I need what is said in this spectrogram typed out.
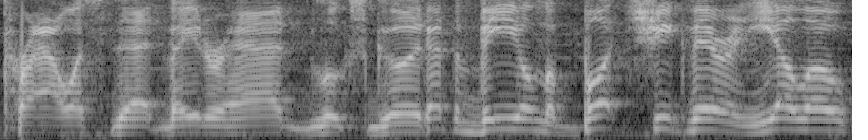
prowess that Vader had looks good. Got the V on the butt cheek there in yellow.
